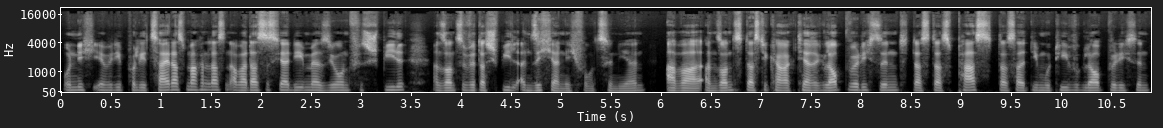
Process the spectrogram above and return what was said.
und nicht irgendwie die Polizei das machen lassen? Aber das ist ja die Immersion fürs Spiel. Ansonsten wird das Spiel an sich ja nicht funktionieren. Aber ansonsten, dass die Charaktere glaubwürdig sind, dass das passt, dass halt die Motive glaubwürdig sind.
